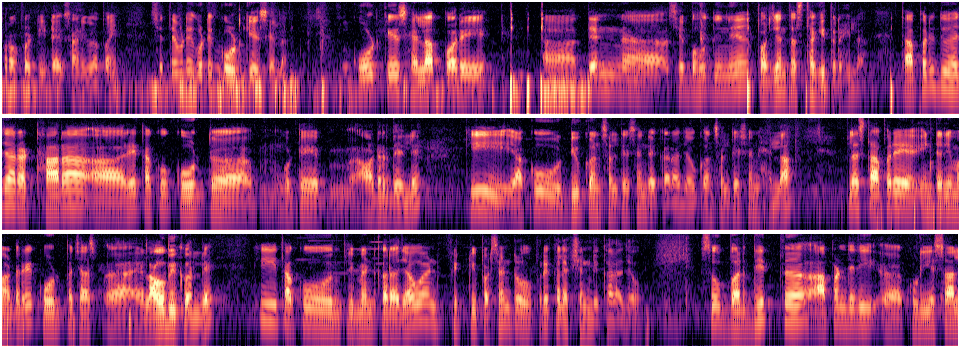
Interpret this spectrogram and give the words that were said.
प्रॉपर्टी टैक्स पई, सेते बड़े गोटे कोर्ट केस हैला। कोर्ट केस हैला परे ଦେନ୍ ସେ ବହୁତ ଦିନ ପର୍ଯ୍ୟନ୍ତ ସ୍ଥଗିତ ରହିଲା ତାପରେ ଦୁଇ ହଜାର ଅଠରରେ ତାକୁ କୋର୍ଟ ଗୋଟେ ଅର୍ଡ଼ର ଦେଲେ କି ୟାକୁ ଡ୍ୟୁ କନସଲଟେସନରେ କରାଯାଉ କନସଲଟେସନ୍ ହେଲା ପ୍ଲସ୍ ତାପରେ ଇଣ୍ଟରିମ୍ ଅର୍ଡ଼ରରେ କୋର୍ଟ ପଚାଶ ଆଲାଉ ବି କଲେ କି ତାକୁ ଇମ୍ପ୍ଲିମେଣ୍ଟ କରାଯାଉ ଆଣ୍ଡ ଫିଫ୍ଟି ପରସେଣ୍ଟ ଉପରେ କଲେକ୍ସନ୍ ବି କରାଯାଉ ସୋ ବର୍ଦ୍ଧିତ ଆପଣ ଯଦି କୋଡ଼ିଏ ସାଲ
